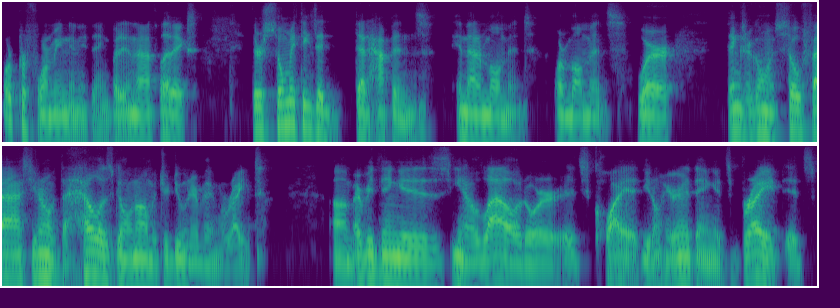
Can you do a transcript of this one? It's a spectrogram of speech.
or performing anything, but in athletics, there's so many things that that happens in that moment or moments where things are going so fast, you don't know what the hell is going on, but you're doing everything right. Um, everything is, you know, loud or it's quiet. You don't hear anything. It's bright. It's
